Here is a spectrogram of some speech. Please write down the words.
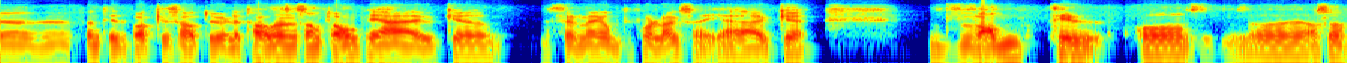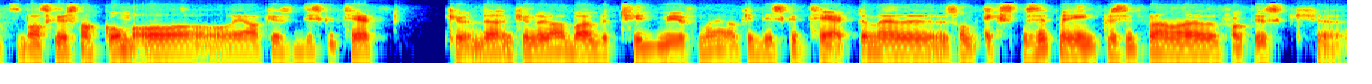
eh, for en tid tilbake sa at du ville ta denne samtalen. For jeg er jo ikke, selv om jeg jobber til forlag, så jeg er jo ikke vant til å Altså, hva skal vi snakke om? Og jeg har ikke diskutert den kunne bare betydd mye for meg. Jeg har ikke diskutert det med, sånn eksplisitt, men implisitt. For han har faktisk uh,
